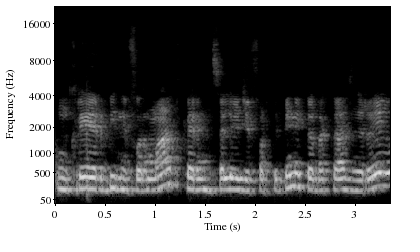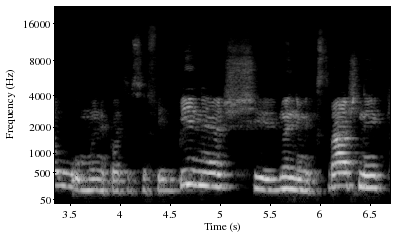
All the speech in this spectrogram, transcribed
un creier bine format, care înțelege foarte bine că dacă azi e rău, mâine poate să fie bine și nu e nimic strașnic.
